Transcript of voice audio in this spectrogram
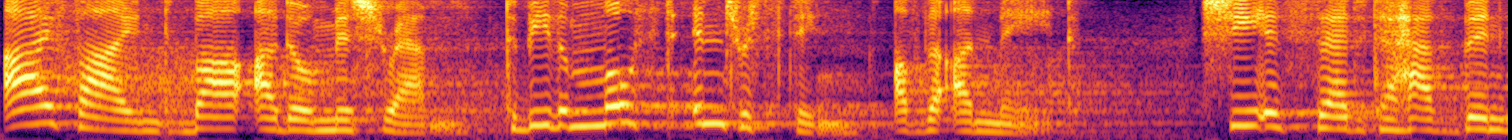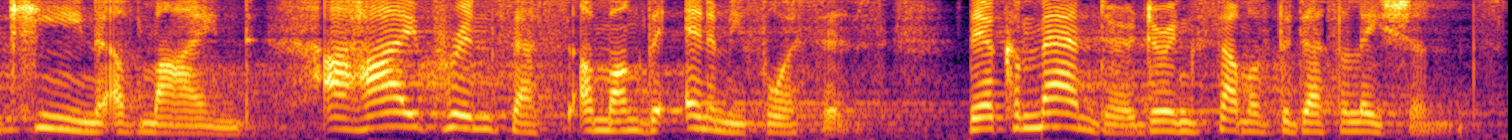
I find Ba Ado Mishram to be the most interesting of the unmade. She is said to have been keen of mind, a high princess among the enemy forces, their commander during some of the desolations.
